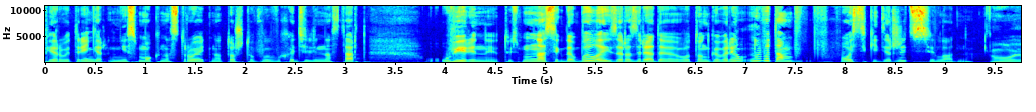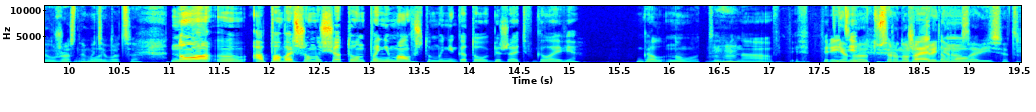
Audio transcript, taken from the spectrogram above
первый тренер не смог настроить на то, что вы выходили на старт, уверенные. То есть у нас всегда было из-за разряда, вот он говорил, ну вы там в хвостике держитесь и ладно. Ой, ужасная вот. мотивация. Но, э, а по большому счету он понимал, что мы не готовы бежать в голове гол, ну вот угу. именно впереди. Не, но это все равно же Поэтому... от тренера зависит,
